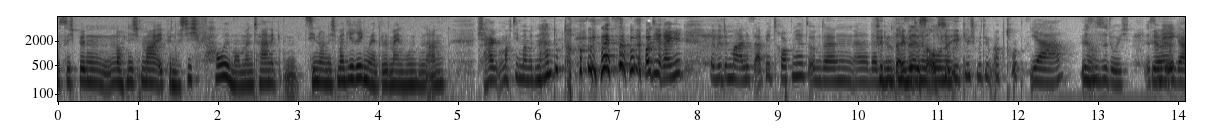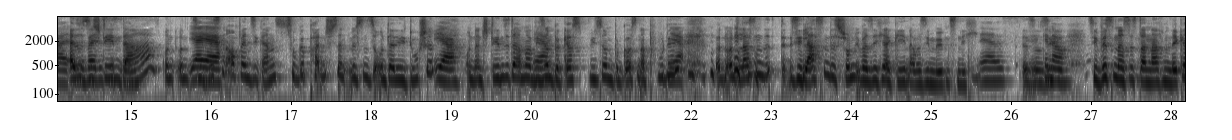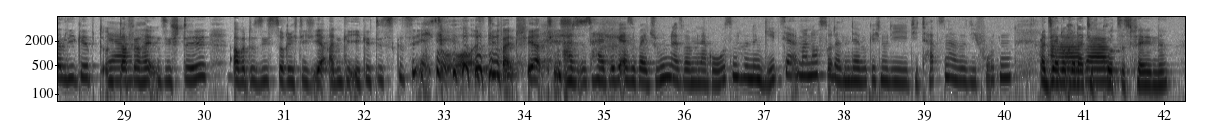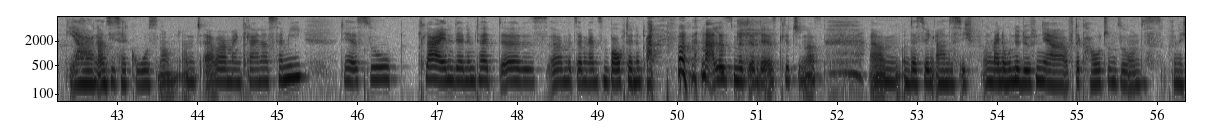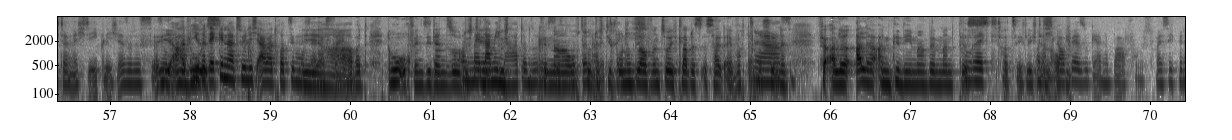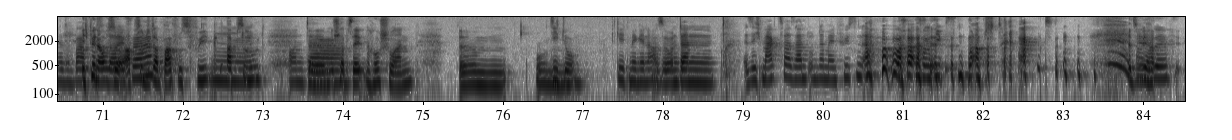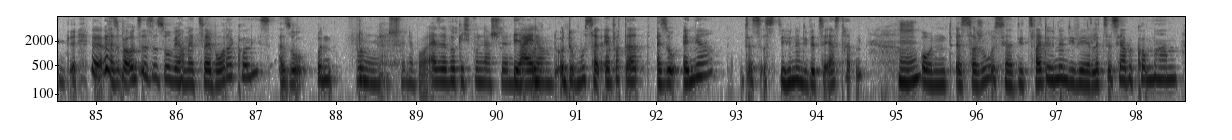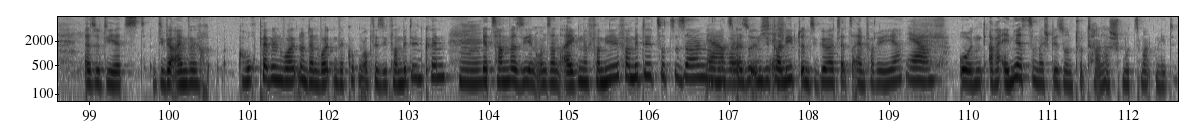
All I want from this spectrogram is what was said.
Ich bin noch nicht mal, ich bin richtig faul momentan. Ich ziehe noch nicht mal die Regenmäntel meinen Hunden an. Ich mache die mal mit einem Handtuch trocken, weißt du, bevor die reingehen. Da wird immer alles abgetrocknet und dann, äh, dann deine sie das eine auch so Wohnung. eklig mit dem Abdrucken? Ja, wissen sie durch. Ist Ja. mir egal. Also, weil sie stehen da und, und Ja, sie ja. wissen auch, wenn sie ganz zugepanscht sind, müssen sie unter die Dusche. Ja. Und dann stehen sie da mal wie, Ja. so, ein begoss, wie so ein begossener Pudel Ja. und, und lassen, sie lassen das schon über sich ergehen, aber sie mögen es nicht. Ja, das, Also genau. sie, sie wissen, dass es danach ein Leckerli gibt und Ja. dafür halten sie still, aber du siehst so richtig ihr angeekeltes Gesicht. So, oh, ist die bald fertig. Also ist halt wirklich, also bei June, also bei meiner großen Hündin geht es ja immer noch so. Da sind ja wirklich nur die, die Tatzen, also die Pfoten. Also sie hat auch relativ kurzes Fell, ne? Ja, und sie ist halt groß, ne? Und aber mein kleiner Sammy, der ist so klein, der nimmt halt äh, das äh, mit seinem ganzen Bauch, der nimmt alles mit und der ist klitschenass. Ähm, und deswegen, ah, das ich, und meine Hunde dürfen ja auf der Couch und so und das finde ich dann echt eklig. Also das, also Ja, auf ihre Decke natürlich, aber trotzdem muss ja, Ja, nicht sein. aber du, auch wenn sie dann so Und durch mein die, Laminat durch, und so, genau, auch so durch die dreckig. Wohnung laufen und so. Ich glaube, das ist halt einfach dann auch Ja, schon eine, für alle, alle angenehmer, wenn man das Korrekt. tatsächlich und dann ich auch laufe ja so gerne barfuß. Weiß ich bin ja so ein Ich bin auch so Barfußläufer. absoluter Barfußfreak, absolut. Und, äh, ich habe selten Hausschuhe an. Ähm, und Dito. Geht mir genauso. Und dann, also ich mag zwar Sand unter meinen Füßen, aber am liebsten nur am Strand. also, also- haben- also bei uns ist es so, wir haben ja zwei Border Collies, also und Wunderschöne Ball. Also wirklich wunderschön. Ja, Beide. und, und du musst halt einfach da, also Enya, das ist die Hündin, die wir zuerst hatten. Hm. Und äh, Saju ist ja die zweite Hündin, die wir letztes Jahr bekommen haben. Also die jetzt, die wir einfach hochpäppeln wollten und dann wollten wir gucken, ob wir sie vermitteln können. Jetzt haben wir sie in unsere eigene Familie vermittelt sozusagen. Wir Hm. Ja, haben uns also in sie verliebt und sie gehört jetzt einfach hierher. Ja. Und, aber Enya ist zum Beispiel so ein totaler Schmutzmagnet.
